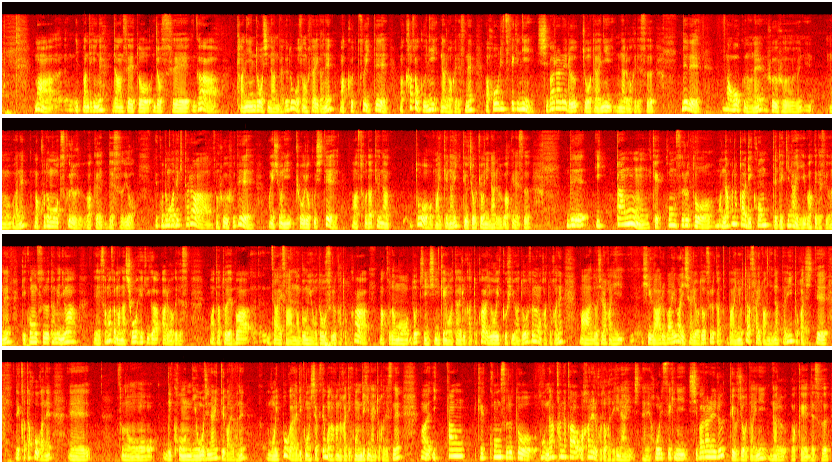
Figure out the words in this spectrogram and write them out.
まあ一般的にね男性と女性が他人同士なんだけどその2人がね、まあ、くっついて、まあ、家族になるわけですね、まあ、法律的に縛られる状態になるわけです。でで、まあ、多くのね夫婦はね、まあ、子供を作るわけですよ。で子供ができたらその夫婦で一緒に協力して、まあ、育てなと、まあ、いけないっていう状況になるわけです。で一旦結婚すると、まあ、なかなか離婚ってできないわけですよね。離婚するためにはさまざまな障壁があるわけです。まあ、例えば財産の分与をどうするかとか、まあ、子供をどっちに親権を与えるかとか養育費はどうするのかとかね、まあ、どちらかに非がある場合は慰謝料をどうするかって場合によっては裁判になったりとかしてで片方がね、えー、その離婚に応じないっていう場合はねもう一方が離婚したくてもなかなか離婚できないとかですね、まあ、一旦結婚するともうなかなか別れることができない法律的に縛られるっていう状態になるわけです。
